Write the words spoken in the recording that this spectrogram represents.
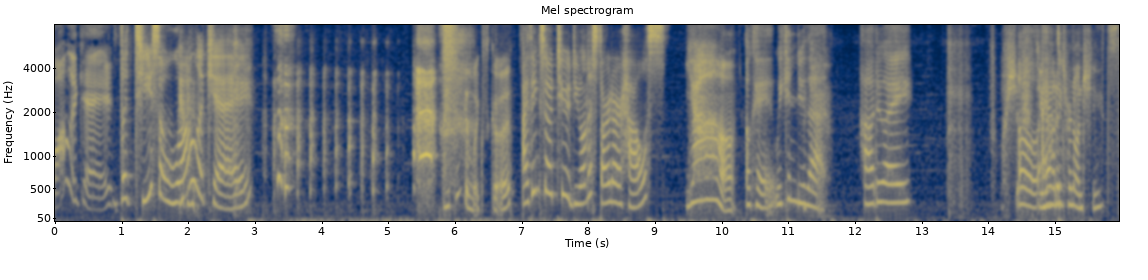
Wallake. Batisa Wallake. I think it looks good. I think so too. Do you want to start our house? Yeah. Okay, we can do that. How do I? Oh shit. Oh, Do you I know how have to to- turn on sheets?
